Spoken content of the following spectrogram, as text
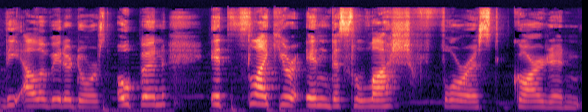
the elevator doors open, it's like you're in this lush forest garden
